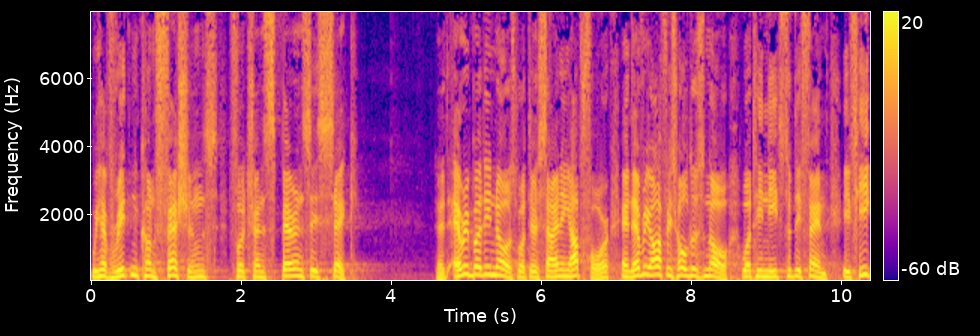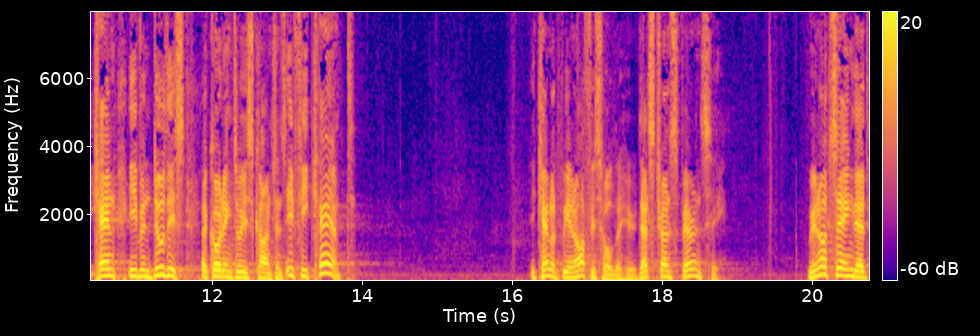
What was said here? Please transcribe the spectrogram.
We have written confessions for transparency's sake. That everybody knows what they're signing up for, and every office holders know what he needs to defend. If he can even do this according to his conscience. If he can't, He cannot be an office holder here. That's transparency. We're not saying that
